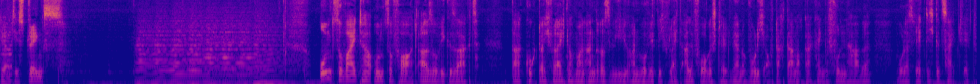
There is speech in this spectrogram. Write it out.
Dirty Strings. Und so weiter und so fort. Also wie gesagt, da guckt euch vielleicht noch mal ein anderes Video an, wo wirklich vielleicht alle vorgestellt werden, obwohl ich auch da noch gar keinen gefunden habe, wo das wirklich gezeigt wird.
